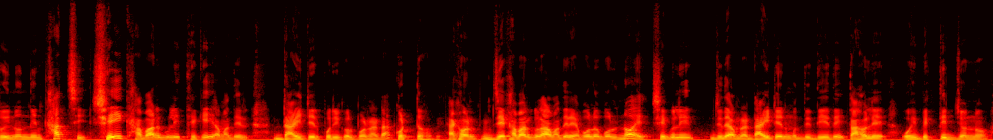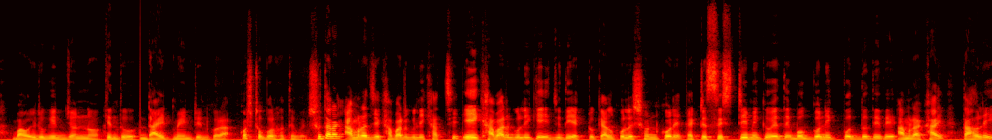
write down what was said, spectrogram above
দৈনন্দিন খাচ্ছি, সেই খাবারগুলি থেকেই আমাদের ডায়েটের পরিকল্পনাটা করতে হবে। এখন যে খাবারগুলো আমাদের অ্যাভেলেবল নয়, সেগুলি যদি আমরা ডায়েটের মধ্যে দিয়ে দিই, তাহলে ওই ব্যক্তির জন্য বা ওই রোগীর জন্য কিন্তু ডায়েট মেনটেন করা কষ্টকর হতে পারে। সুতরাং আমরা যে খাবারগুলি খাচ্ছি, এই খাবারগুলিকেই যদি একটু ক্যালকুলেশন করে, একটা সিস্টেমিক ওয়েতে বৈজ্ঞানিক পদ্ধতিতে আমরা খাই, তাহলেই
